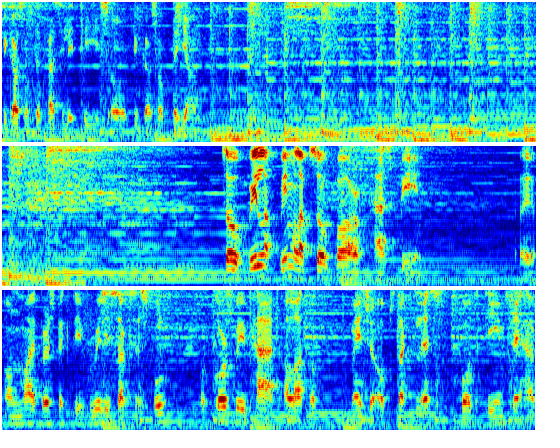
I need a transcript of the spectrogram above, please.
because of the facilities or because of the young So WIMMA Lab so far has been, uh, on my perspective, really successful. Of course, we've had a lot of major obstacles for the teams. They have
